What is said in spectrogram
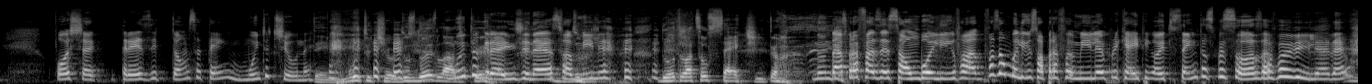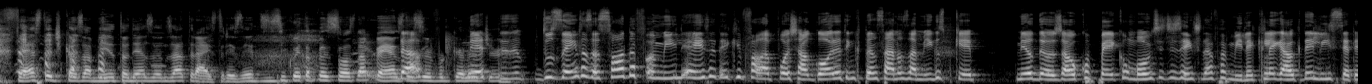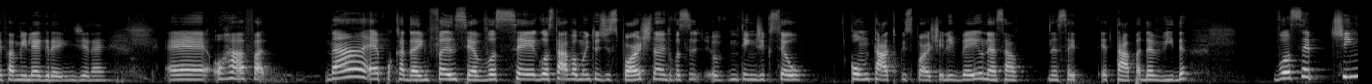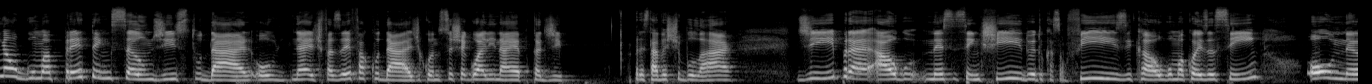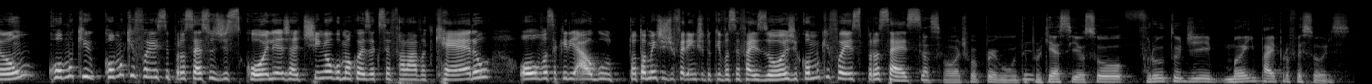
Poxa, 13, então você tem muito tio, né? Tem muito tio, dos dois lados. muito grande, né? A família. Do, do, outro lado são sete, então. Não dá para fazer só um bolinho, falar, vou fazer um bolinho só pra família, porque aí tem 800 pessoas da família, né? Festa de casamento há 10 anos atrás, 350 pessoas na festa, da, assim, porque não tinha... 200 é só da família, aí você tem que falar, poxa, agora eu tenho que pensar nos amigos, porque meu Deus, já ocupei com um monte de gente da família. Que legal, que delícia ter família grande, né? É, ô, Rafa, na época da infância, você gostava muito de esporte, né? Então você, eu entendi que seu contato com o esporte ele veio nessa, nessa etapa da vida. Você tinha alguma pretensão de estudar ou né, de fazer faculdade quando você chegou ali na época de prestar vestibular? De ir para algo nesse sentido, educação física, alguma coisa assim? ou não? Como que, como que foi esse processo de escolha? Já tinha alguma coisa que você falava, quero? Ou você queria algo totalmente diferente do que você faz hoje? Como que foi esse processo? Essa é uma ótima pergunta, porque assim, eu sou fruto de mãe, pai professores.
